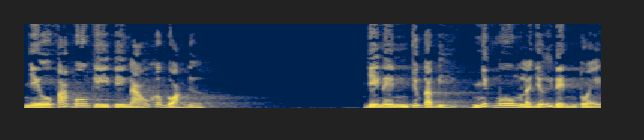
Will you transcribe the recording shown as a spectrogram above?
Nhiều pháp môn thì phiền não không đoạn được. Vậy nên chúng ta biết Nhất môn là giới định tuệ.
